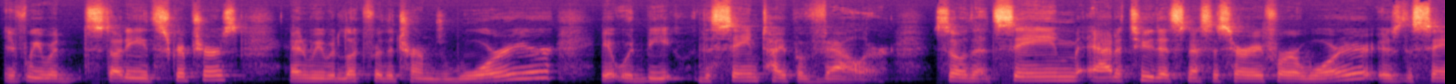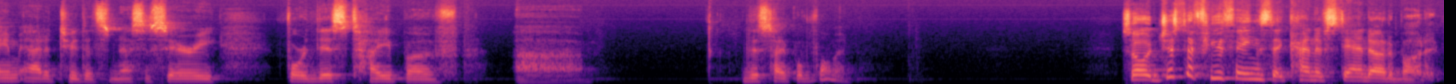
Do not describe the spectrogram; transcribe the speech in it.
if we would study the scriptures and we would look for the terms warrior, it would be the same type of valor. So that same attitude that's necessary for a warrior is the same attitude that's necessary for this type of uh, this type of woman. So just a few things that kind of stand out about it.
